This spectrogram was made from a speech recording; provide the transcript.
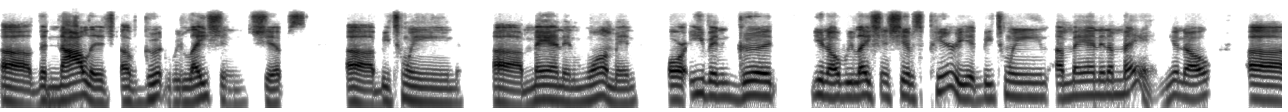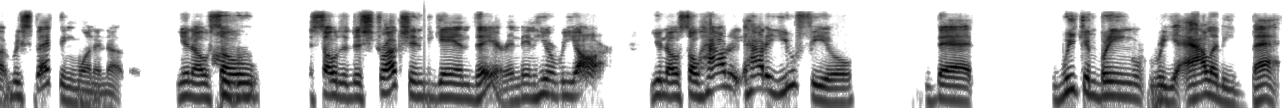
uh, the knowledge of good relationships uh, between uh, man and woman, or even good, you know, relationships. Period between a man and a man. You know, uh, respecting one another. You know, so Mhm. so the destruction began there, and then here we are. You know, so how do how do you feel that we can bring reality back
